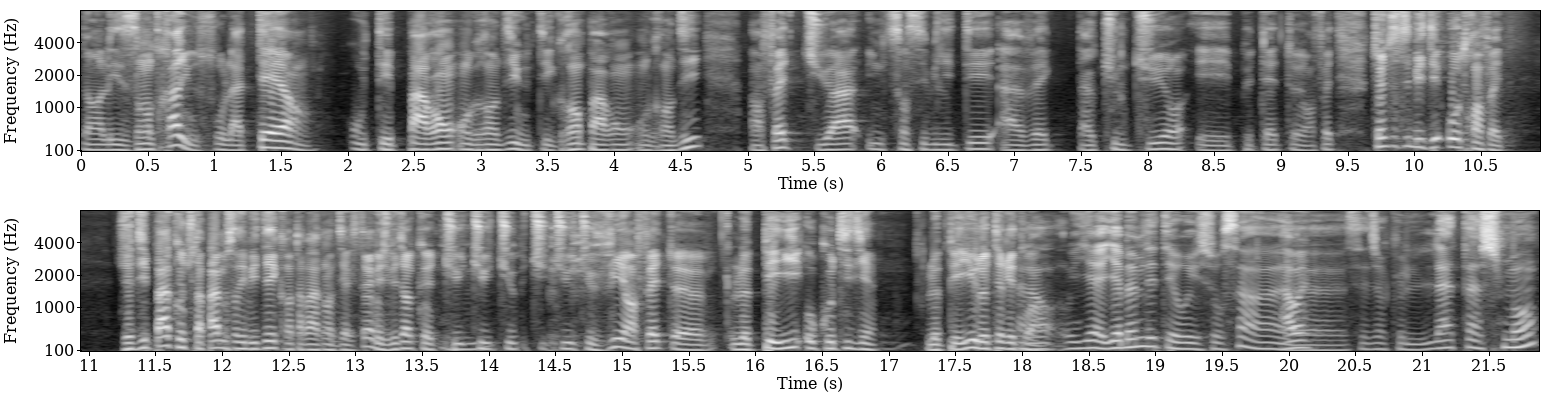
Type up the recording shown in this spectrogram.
dans les entrailles ou sur la terre où tes parents ont grandi, où tes grands-parents ont grandi, en fait, tu as une sensibilité avec ta culture et peut-être, euh, en fait, tu as une sensibilité autre, en fait. Je dis pas que tu n'as pas une sensibilité quand tu n'as pas grandi, etc., mais je veux dire que tu, tu, tu, tu, tu, tu vis, en fait, euh, le pays au quotidien. Le pays ou le territoire. Il y, a- il y a même des théories sur ça. hein, Ah ouais euh, C'est-à-dire que l'attachement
